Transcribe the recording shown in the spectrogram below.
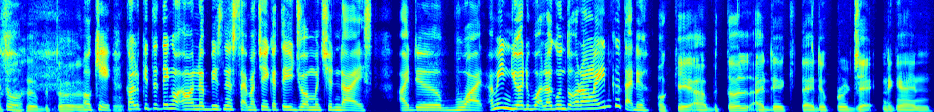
tu. Usaha betul. Okay, Mm. kalau kita tengok on the business side macam you kata you jual merchandise, ada buat, I mean you ada buat lagu untuk orang lain ke tak ada? Okay, uh, betul. Ada kita ada projek dengan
